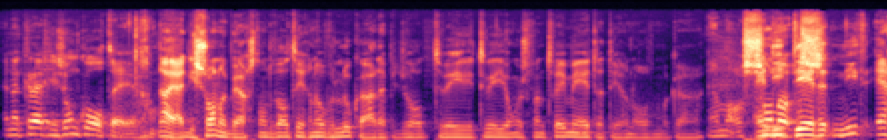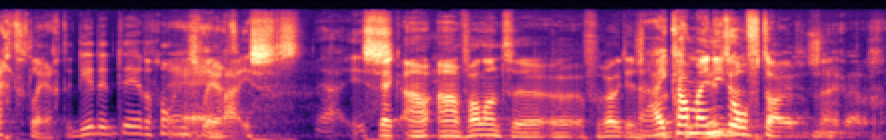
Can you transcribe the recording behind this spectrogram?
En dan krijg je zo'n goal tegen. Nou ja, die Sonnenberg stond wel tegenover Luca. Daar heb je wel twee, twee jongens van twee meter tegenover elkaar. Ja, maar als En die deed het niet echt slecht. Die deed, deed het gewoon niet slecht. maar is, ja, is, Kijk, aan- aanvallend eh, eh, vooruit is hij kan mij niet overtuigen, Sonnenberg.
